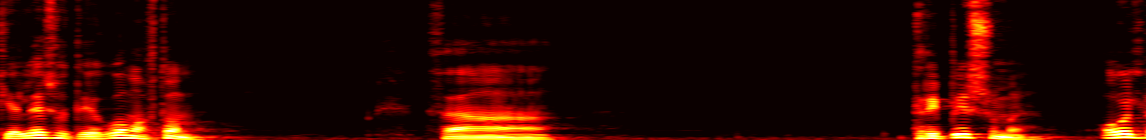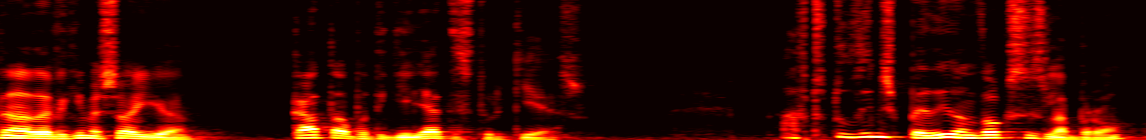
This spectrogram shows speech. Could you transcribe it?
και λες ότι εγώ με αυτόν θα τρυπήσουμε όλη την Ανατολική Μεσόγειο κάτω από την κοιλιά της Τουρκίας αυτό του δίνεις πεδίο δόξης λαμπρό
